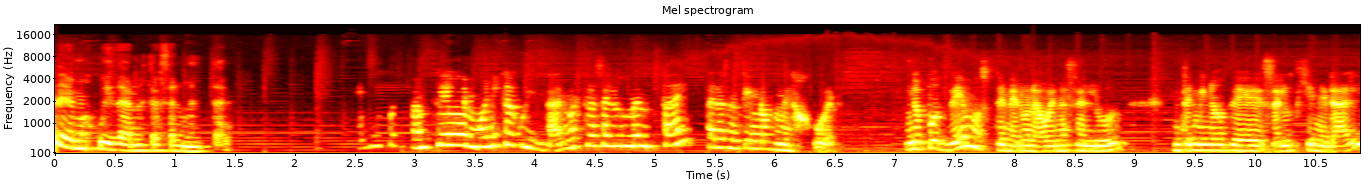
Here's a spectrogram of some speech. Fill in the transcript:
debemos cuidar nuestra salud mental? Es importante, Mónica, cuidar nuestra salud mental para sentirnos mejor. No podemos tener una buena salud en términos de salud general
